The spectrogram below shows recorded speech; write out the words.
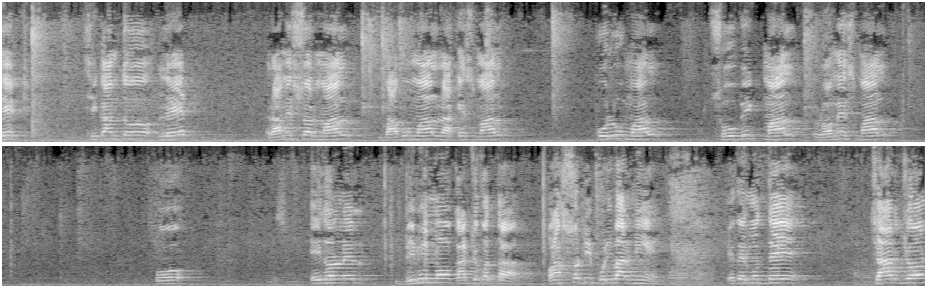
লেট, শ্রীকান্ত লেট, রামেশ্বর মাল, বাবু মাল, রাকেশ মাল, পলু মাল, সৌভিক মাল, রমেশ মাল ও এই ধরনের বিভিন্ন কার্যকর্তা পাঁচশোটি পরিবার নিয়ে এদের মধ্যে চারজন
